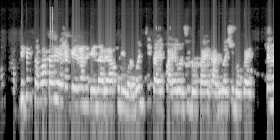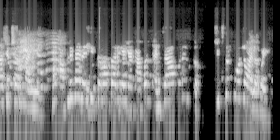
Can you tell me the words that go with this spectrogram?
आपली काही जबाबदारी आहे का की येणार- येणाऱ्या पिढीवर? वंचित आहेत पाड्यावरची लोक आहेत आदिवासी लोक आहेत त्यांना शिक्षण नाहीये. मग आपली काही नैतिक जबाबदारी आहे की आपण त्यांच्यापर्यंत शिक्षण पोहोचवायला पाहिजे?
